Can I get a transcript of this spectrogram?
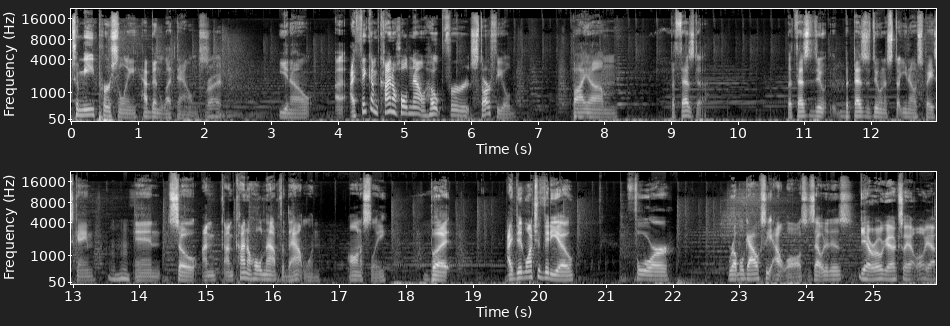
to me personally, have been letdowns. Right. You know, I, I think I'm kind of holding out hope for Starfield by um Bethesda. Bethesda do Bethesda's doing a you know a space game, Mm-hmm. and so I'm I'm kind of holding out for that one, honestly. But I did watch a video for Rebel Galaxy Outlaws. Is that what it is? Yeah, Rebel Galaxy Outlaw. Yeah.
